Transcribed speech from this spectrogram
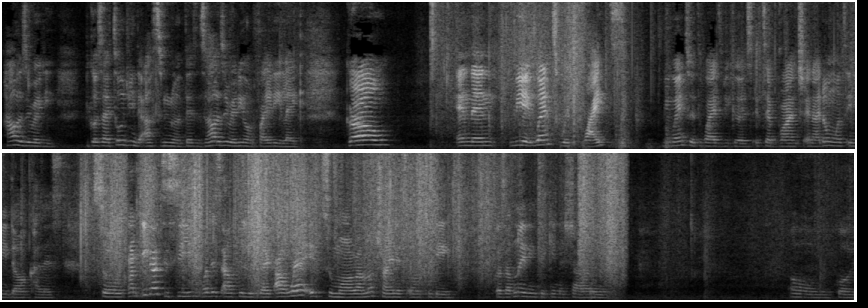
How is it ready?" Because I told you in the afternoon on Thursday. So how is it ready on Friday? Like, girl, and then we went with white we went with white because it's a brunch and i don't want any dull colors so i'm eager to see what this outfit looks like. I'll wear it tomorrow. I'm not trying it on today because i've not even taken a shower yet. Oh god.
